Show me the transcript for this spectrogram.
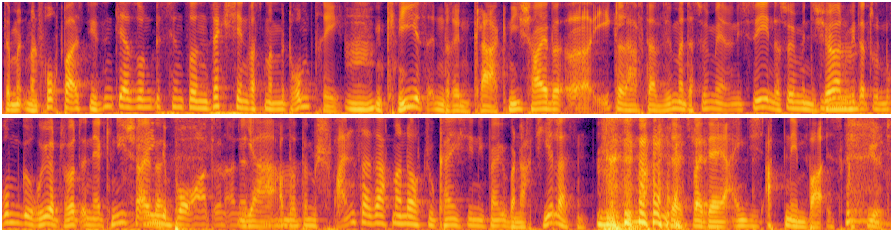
damit man fruchtbar ist. Die sind ja so ein bisschen so ein Säckchen, was man mit rumträgt. Mhm. Ein Knie ist innen drin, klar, Kniescheibe, äh, ekelhaft, da will man, das will man ja nicht sehen, das will man nicht hören, wie da drin rumgerührt wird in der Kniescheibe. eingebohrt und alles. Ja, aber beim Schwanz, da sagt man doch, du kann ich den nicht mal über Nacht hier lassen. Sie machen das, weil der ja eigentlich abnehmbar ist, gefühlt.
